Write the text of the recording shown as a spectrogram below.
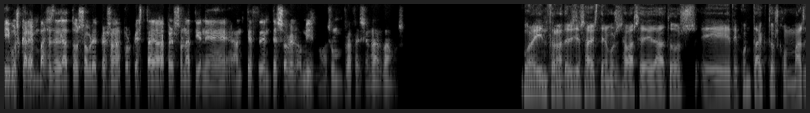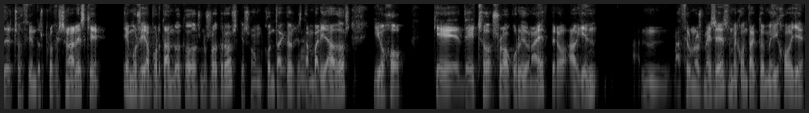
y buscar en bases de datos sobre personas, porque esta persona tiene antecedentes sobre lo mismo, es un profesional, vamos. Bueno, ahí en Zona 3, ya sabes, tenemos esa base de datos eh, de contactos con más de 800 profesionales que hemos ido aportando todos nosotros, que son contactos que están validados. Y ojo, que de hecho solo ha ocurrido una vez, pero alguien mm, hace unos meses me contactó y me dijo, oye,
